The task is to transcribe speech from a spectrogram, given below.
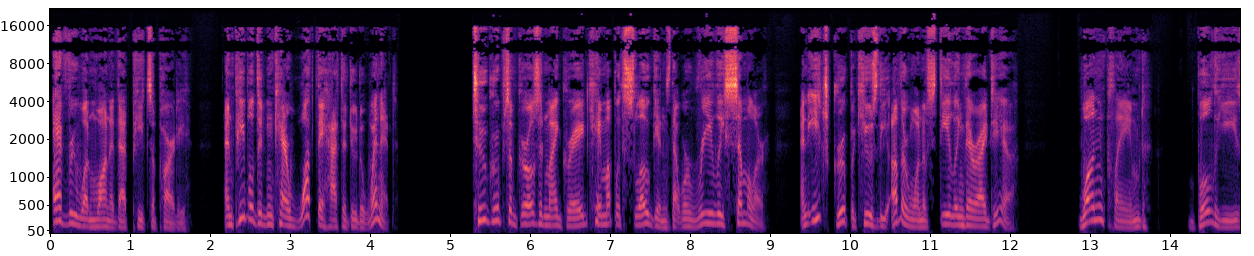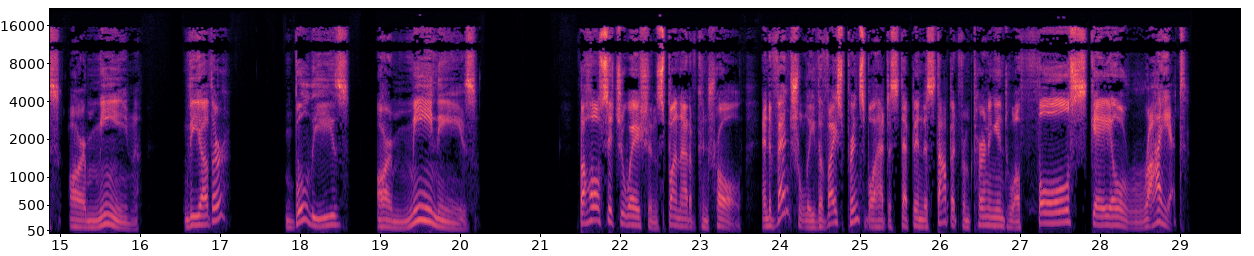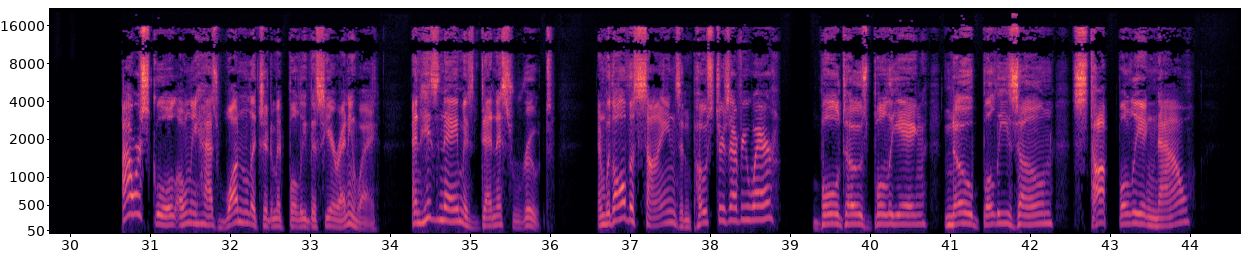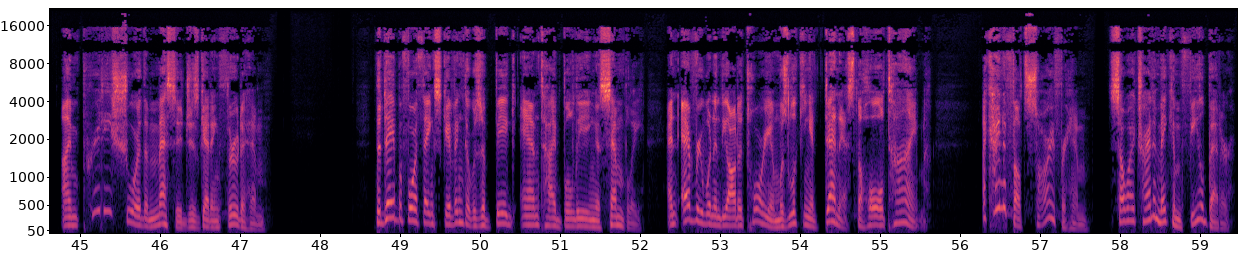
Everyone wanted that pizza party and people didn't care what they had to do to win it. Two groups of girls in my grade came up with slogans that were really similar, and each group accused the other one of stealing their idea. One claimed, bullies are mean. The other, bullies are meanies. The whole situation spun out of control, and eventually the vice principal had to step in to stop it from turning into a full-scale riot. Our school only has one legitimate bully this year anyway, and his name is Dennis Root. And with all the signs and posters everywhere, bulldoze bullying, no bully zone, stop bullying now, I'm pretty sure the message is getting through to him. The day before Thanksgiving, there was a big anti-bullying assembly, and everyone in the auditorium was looking at Dennis the whole time. I kind of felt sorry for him, so I tried to make him feel better.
